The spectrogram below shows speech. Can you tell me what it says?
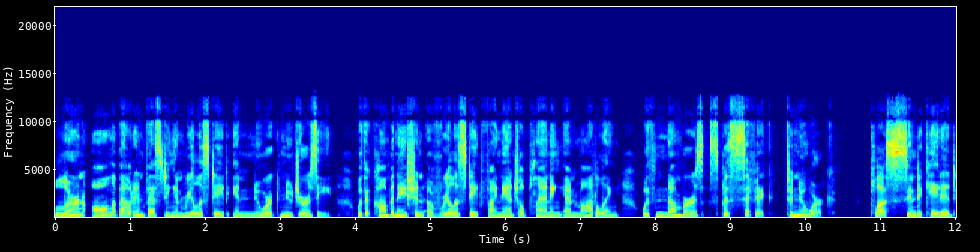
Learn all about investing in real estate in Newark, New Jersey, with a combination of real estate financial planning and modeling with numbers specific to Newark, plus syndicated,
